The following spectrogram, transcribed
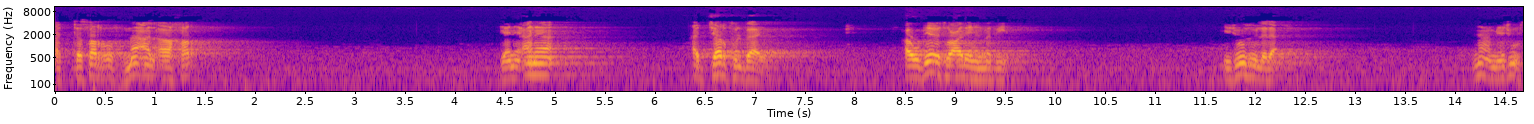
التصرف مع الآخر؟ يعني أنا أجرت البائع. أو بعت عليه المبيع. يجوز ولا لا؟ نعم يجوز.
